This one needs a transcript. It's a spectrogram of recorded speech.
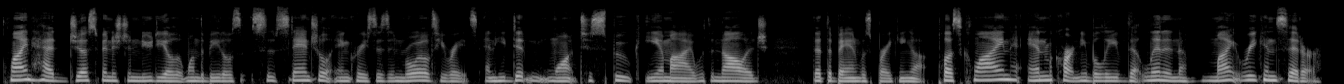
Klein had just finished a new deal that won the Beatles substantial increases in royalty rates, and he didn't want to spook EMI with the knowledge that the band was breaking up. Plus, Klein and McCartney believed that Lennon might reconsider.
